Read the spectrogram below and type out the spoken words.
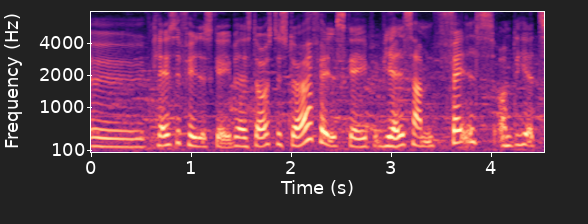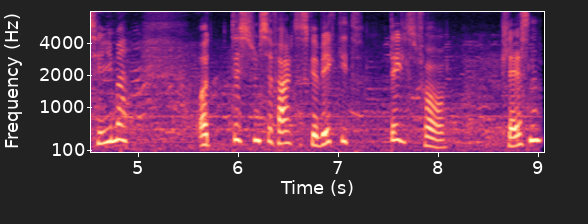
øh, klassefællesskabet, altså der er også det større fællesskab. Vi er alle sammen fælles om det her tema, og det synes jeg faktisk er vigtigt, dels for klassen,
